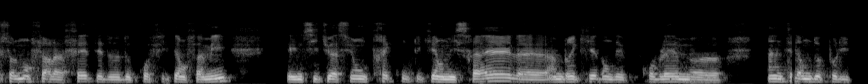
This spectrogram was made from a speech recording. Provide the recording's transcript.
seulement faire la fête et de, profiter en famille. Et une situation très compliquée en Israël, imbriquée dans des problèmes internes de politique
